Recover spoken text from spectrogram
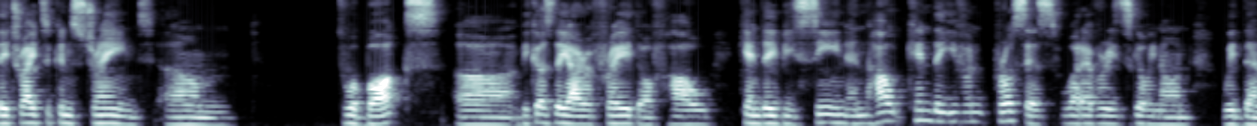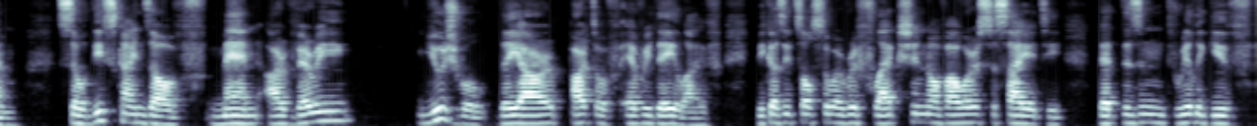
They try to constrain um, to a box uh, because they are afraid of how can they be seen and how can they even process whatever is going on with them. So these kinds of men are very usual. They are part of everyday life because it's also a reflection of our society that doesn't really give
